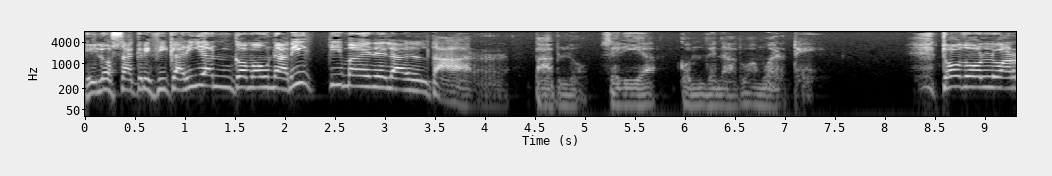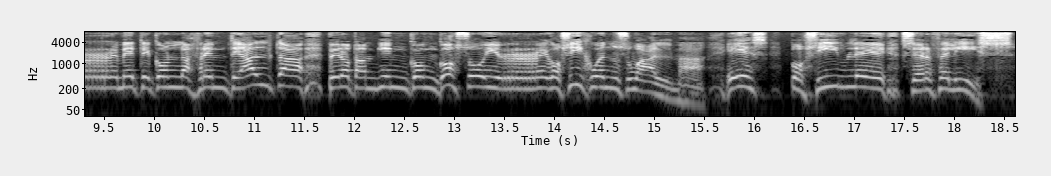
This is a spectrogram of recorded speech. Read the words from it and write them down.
y lo sacrificarían como una víctima en el altar. Pablo sería condenado a muerte. Todo lo arremete con la frente alta, pero también con gozo y regocijo en su alma. Es posible ser feliz.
